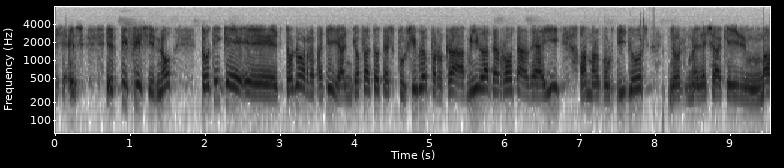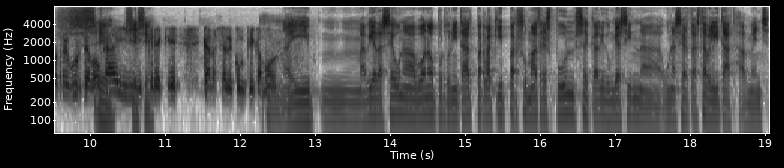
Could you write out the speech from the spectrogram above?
és, és, és difícil, no? Tot i que, eh, torno a repetir, en Jofre tot és possible, però clar, a mi la derrota d'ahir amb el Bordillos doncs me deixa aquell mal regust de boca sí, i sí, sí. crec que, que ara se li complica molt. Mm, ahir mm, havia de ser una bona oportunitat per l'equip per sumar tres punts que li donguessin eh, una certa estabilitat, almenys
